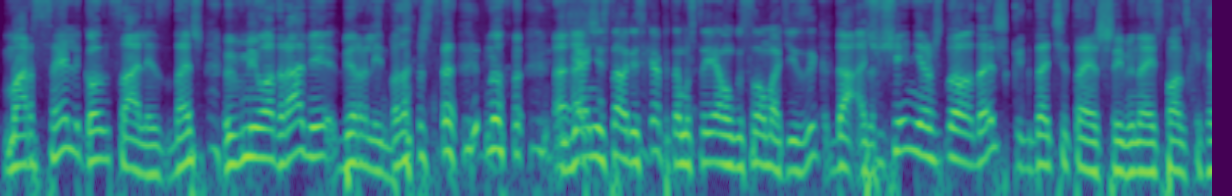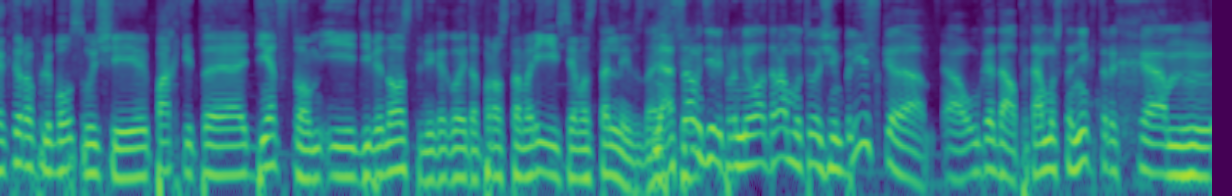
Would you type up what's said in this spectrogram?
Марсель Гонсалес, знаешь, в мелодраме Берлин, потому что, ну, я не стал рисковать, потому что я могу сломать язык. Да, ощущение, что, знаешь, когда читаешь имена испанских актеров, в любом случае пахнет э, детством и 90-ми какой-то просто Марии и всем остальным, знаешь. На самом деле, про мелодраму ты очень близко э, угадал, потому что некоторых э,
